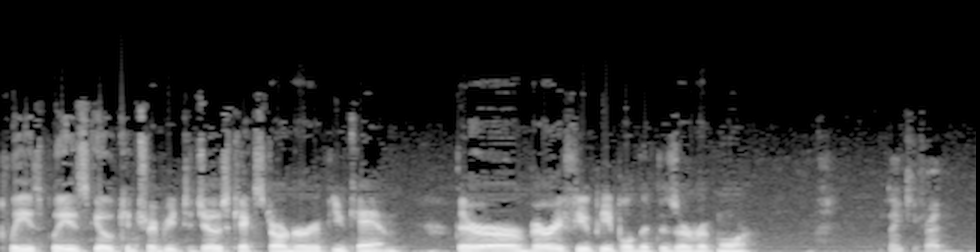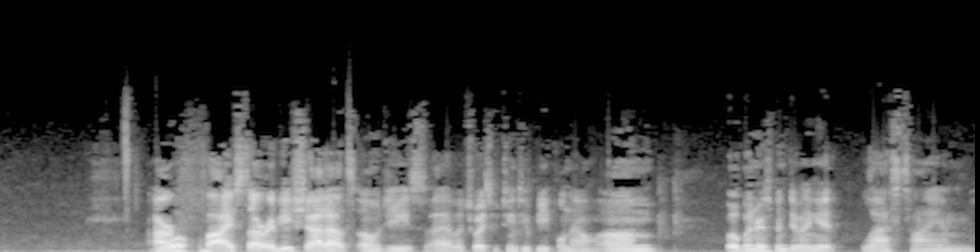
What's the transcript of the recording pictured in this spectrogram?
please, please go contribute to Joe's Kickstarter if you can. There are very few people that deserve it more. thank you, Fred. You're Our welcome. five star review shoutouts. Oh, geez, I have a choice between two people now. Um, Bowbender's been doing it last time,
